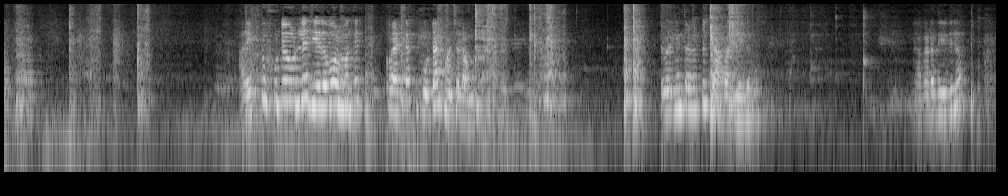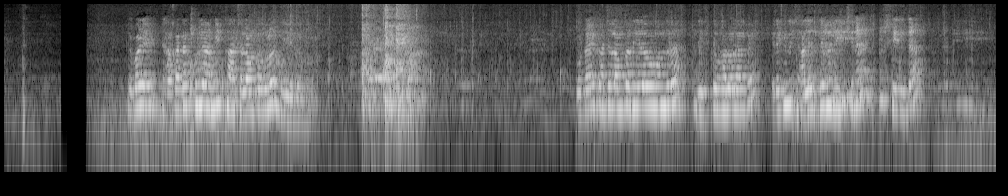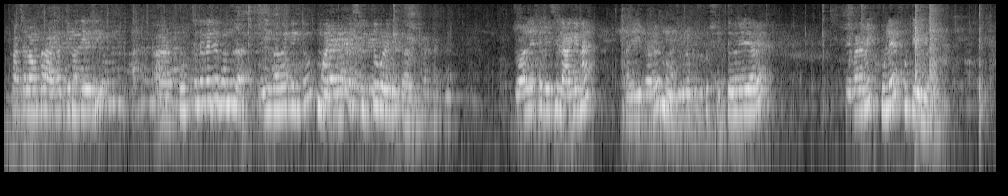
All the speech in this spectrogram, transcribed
আর একটু ফুটে উঠলে দিয়ে দেবো ওর মধ্যে কয়েকটা গোটা কাঁচা লঙ্কা। এবারে কিন্তু আমি একটু চাপা দিয়ে দেবো। ঢাকাটা দিয়ে দিলাম। এবারে ঢাকাটা খুলে আমি কাঁচা লঙ্কাগুলো দিয়ে দেবো। গোটাই কাঁচা লঙ্কা দিয়ে দেবো বন্ধুরা, দেখতে ভালো লাগবে। এটা কিন্তু ঝালের জন্য দিচ্ছি না, একটু সেনটা কাঁচা লঙ্কা আসার জন্য দিয়েছি আর ফুটতে লেগেছে বন্ধুরা, এইভাবে কিন্তু মাছগুলোকে সিদ্ধ করে নিতে হবে। জল এতে বেশি লাগে না, আর এইভাবে মাছগুলো কিন্তু সিদ্ধ হয়ে যাবে। এবার আমি খুলে ফুটিয়ে নেব।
